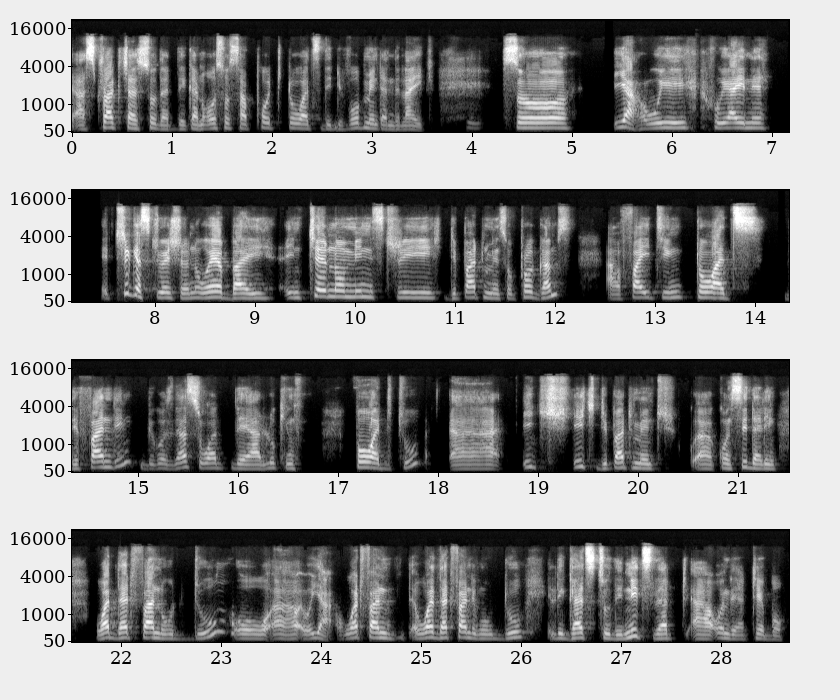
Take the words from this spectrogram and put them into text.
our structures so that they can also support towards the development and the like. Mm. So yeah, we we are in a, a trigger situation whereby internal ministry departments or programs are fighting towards the funding because that's what they are looking forward to. Uh, each each department uh, considering what that fund would do, or uh, yeah, what fund what that funding would do in regards to the needs that are on their table.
